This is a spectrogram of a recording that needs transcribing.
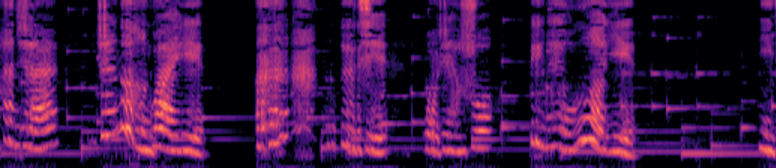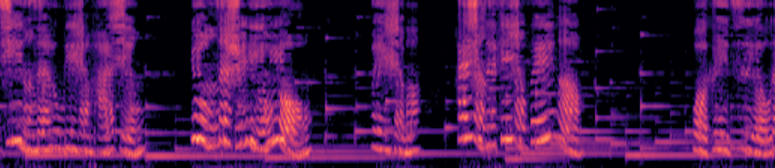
看起来真的很怪异。对不起，我这样说。并没有恶意。你既能在陆地上爬行，又能在水里游泳，为什么还想在天上飞呢？我可以自由的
